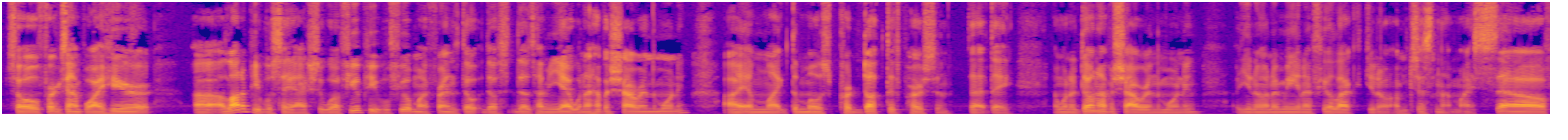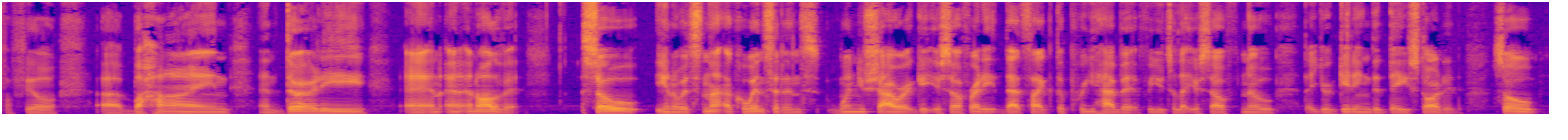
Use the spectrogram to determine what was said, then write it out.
So for example i hear uh, a lot of people say actually well a few people a few of my friends they'll, they'll, they'll tell me yeah when i have a shower in the morning i am like the most productive person that day. And when i don't have a shower in the morning you know what i mean? I feel like you know i'm just not myself. I feel uh, behind and dirty and, and and all of it so you know it's not a coincidence. When you shower get yourself ready. That's like the pre-habit for you to let yourself know that you're getting the day started. So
